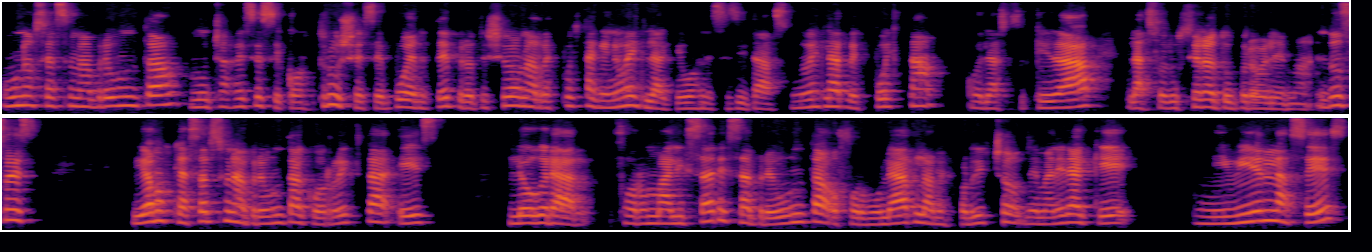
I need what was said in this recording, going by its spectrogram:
uno se hace una pregunta, muchas veces se construye ese puente, pero te lleva a una respuesta que no es la que vos necesitas, no es la respuesta o la que da la solución a tu problema. Entonces, digamos que hacerse una pregunta correcta es lograr formalizar esa pregunta o formularla, mejor dicho, de manera que ni bien la haces,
